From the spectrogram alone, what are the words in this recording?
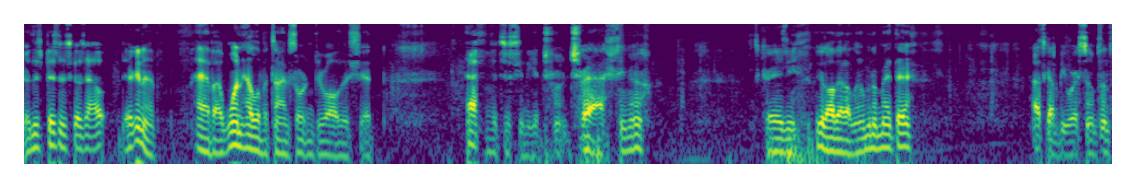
or this business goes out, they're gonna have a one hell of a time sorting through all this shit. Half of it's just gonna get tr trashed, you know? It's crazy. Look at all that aluminum right there. That's gotta be worth something.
